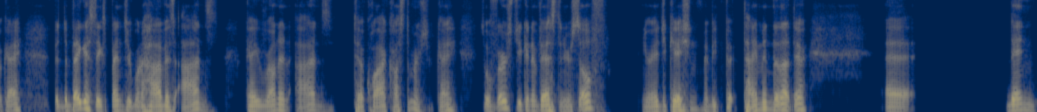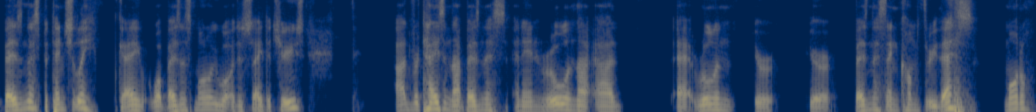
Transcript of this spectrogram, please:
Okay, but the biggest expense you're going to have is ads. Okay, running ads to acquire customers. Okay. So first you can invest in yourself, your education, maybe put time into that there. Uh, then business potentially. Okay. What business model you want to decide to choose. Advertising that business and then rolling that ad, uh, rolling your your business income through this model.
